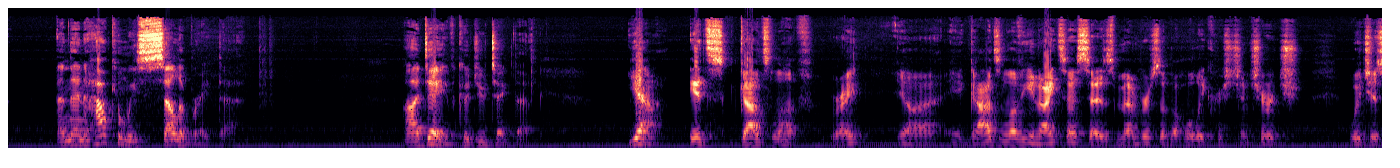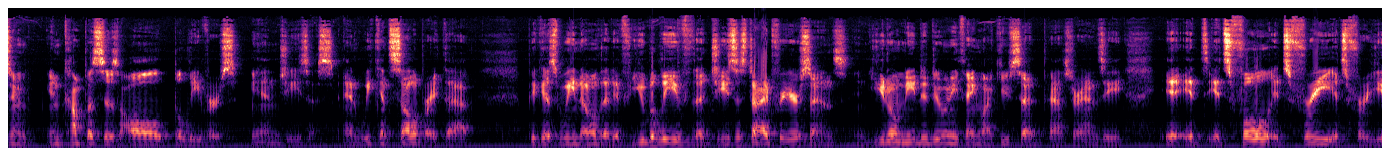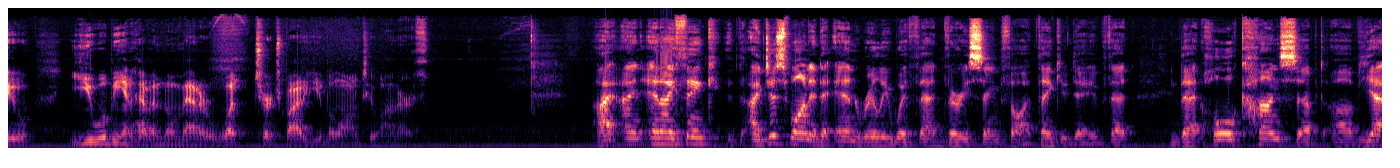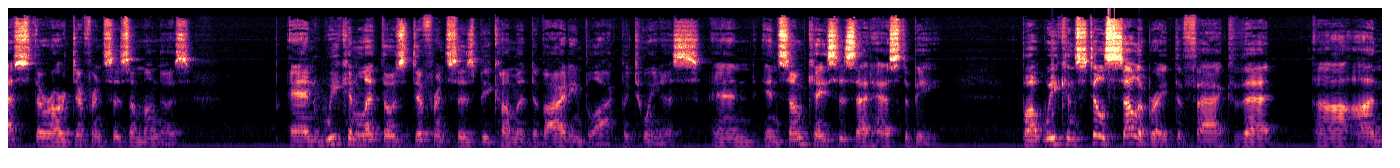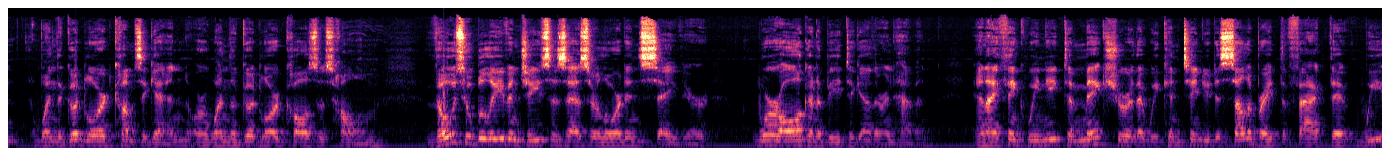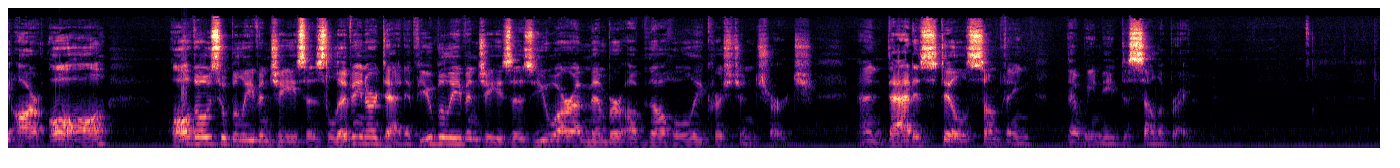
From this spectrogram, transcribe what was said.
And then how can we celebrate that? Uh, Dave, could you take that? Yeah, it's God's love, right? Uh, God's love unites us as members of the Holy Christian Church, which is encompasses all believers in Jesus, and we can celebrate that because we know that if you believe that Jesus died for your sins, and you don't need to do anything, like you said, Pastor Henzi, it, it's it's full, it's free, it's for you. You will be in heaven no matter what church body you belong to on earth. I, I, and I think I just wanted to end really with that very same thought. Thank you, Dave. That that whole concept of yes, there are differences among us, and we can let those differences become a dividing block between us. And in some cases, that has to be. But we can still celebrate the fact that uh, on when the good Lord comes again, or when the good Lord calls us home, those who believe in Jesus as their Lord and Savior we're all going to be together in heaven. And I think we need to make sure that we continue to celebrate the fact that we are all, all those who believe in Jesus, living or dead. If you believe in Jesus, you are a member of the Holy Christian Church. And that is still something that we need to celebrate.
